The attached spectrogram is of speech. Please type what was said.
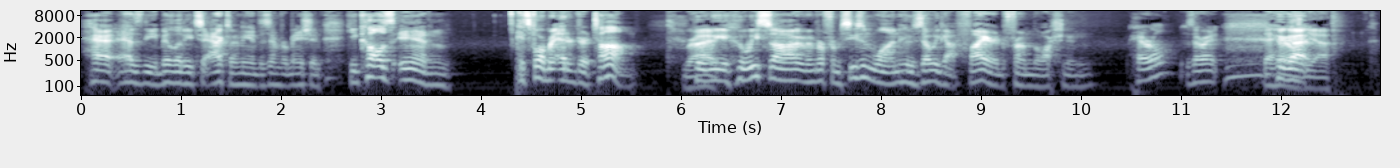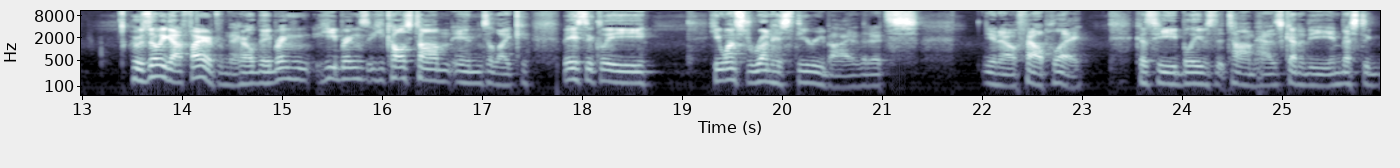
ha- has the ability to act on any of this information. He calls in his former editor Tom, right. who we who we saw remember from season one, who Zoe got fired from the Washington Herald. Is that right? The Herald, got, yeah who Zoe got fired from the Herald. They bring he brings he calls Tom in to like basically he wants to run his theory by that it's you know foul play because he believes that Tom has kind of the investi-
